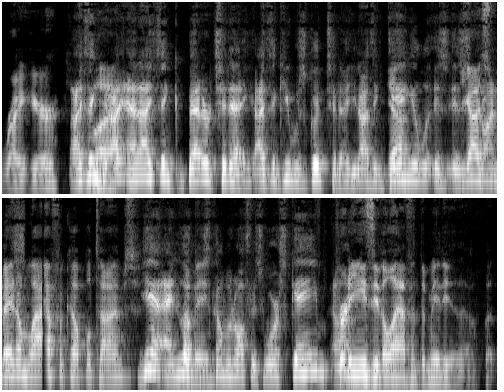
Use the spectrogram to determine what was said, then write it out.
right here. I think, But- I, and I think better today. I think he was good today. You know, I think Yeah. Daniel is, is You guys made to, him laugh a couple times. Yeah, and look, I he's coming off his worst game. Pretty Um, easy to laugh at the media, though. But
